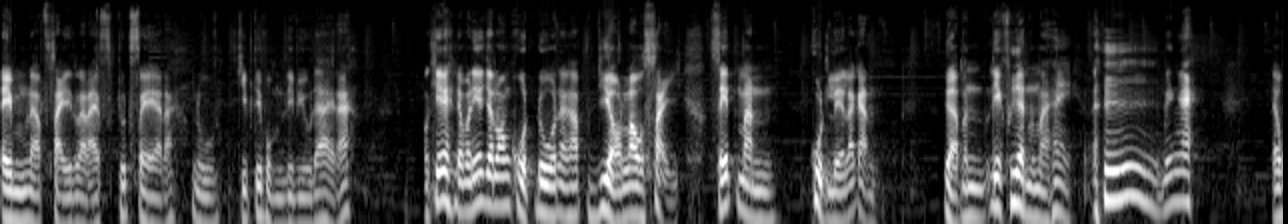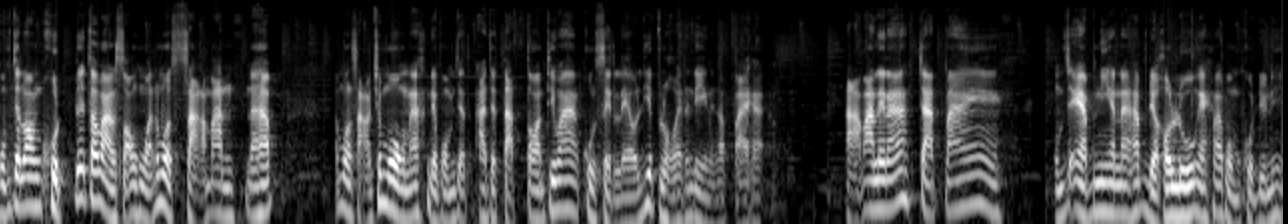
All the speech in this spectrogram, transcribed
เต็มแบบใส่หลายๆชุดแฟร์นะ ดูคลิปที่ผมรีวิวได้นะ โอเค เดี๋ยววันนี้จะลองขุดดูนะครับ เดี๋ยวเราใส่เซตมันขุดเลยแล้วกันเผื่อมันเรียกเพื่อนมันมาให้เป็นไง เดี๋ยวผมจะลองขุดด้วยสว่านสองหัวทั้งหมด3อันนะครับทั้งหมด3ชั่วโมงนะ เดี๋ยวผมจะอาจจะตัดตอนที่ว่าขุดเสร็จแล้วเรียบร้อยนั่นเองนะครับไปครับ สามอันเลยนะ จัดไป ผมจะแอบเนียนนะครับ เดี๋ยวเขารู้ไงว่าผมขุดอยู่นี่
